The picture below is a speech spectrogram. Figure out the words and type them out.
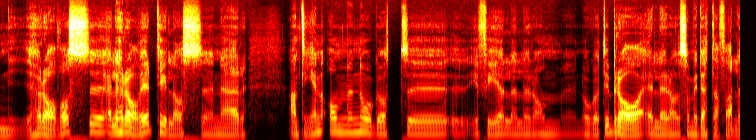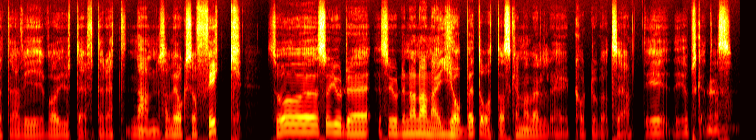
ni hör av oss eller hör av er till oss när antingen om något eh, är fel eller om något är bra eller som i detta fallet där vi var ute efter ett namn som vi också fick så, så, gjorde, så gjorde någon annan jobbet åt oss kan man väl eh, kort och gott säga. Det, det uppskattas. Mm.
